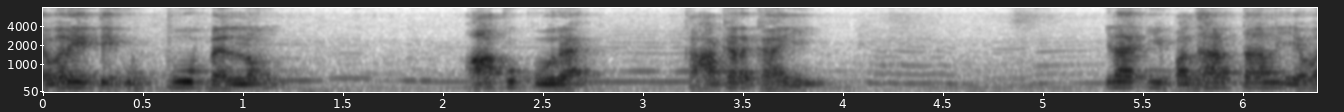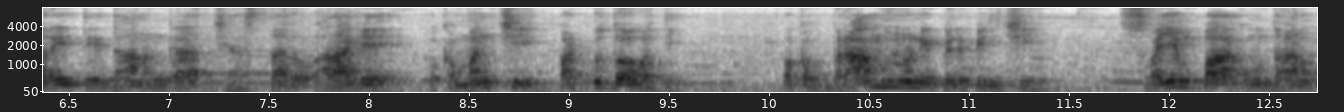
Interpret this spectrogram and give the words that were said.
ఎవరైతే ఉప్పు బెల్లం ఆకుకూర కాకరకాయ ఇలా ఈ పదార్థాలను ఎవరైతే దానంగా చేస్తారో అలాగే ఒక మంచి పట్టుదోవతి ఒక బ్రాహ్మణుని పిలిపించి స్వయం పాకము దానం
